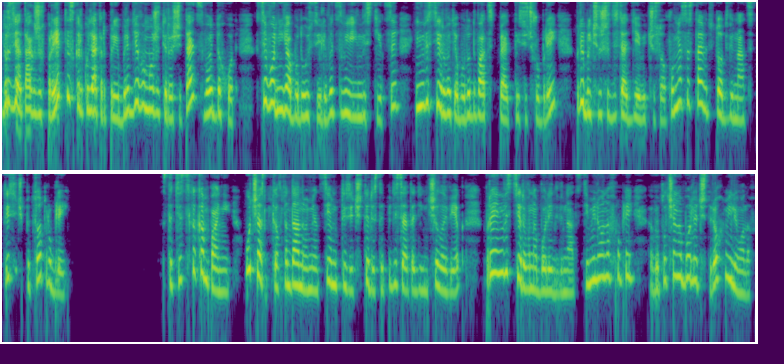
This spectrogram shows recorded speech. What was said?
Друзья, также в проекте есть калькулятор прибыли, где вы можете рассчитать свой доход. Сегодня я буду усиливать свои инвестиции. Инвестировать я буду 25 тысяч рублей. Прибыль через 69 часов у меня составит 112 500 рублей. Статистика компании. Участников на данный момент 7451 человек. Проинвестировано более 12 миллионов рублей. Выплачено более 4 миллионов.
